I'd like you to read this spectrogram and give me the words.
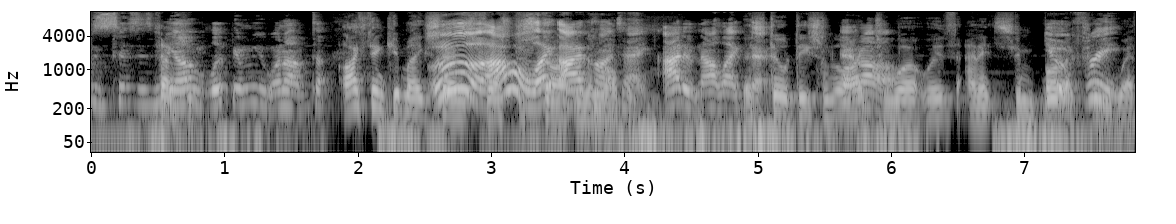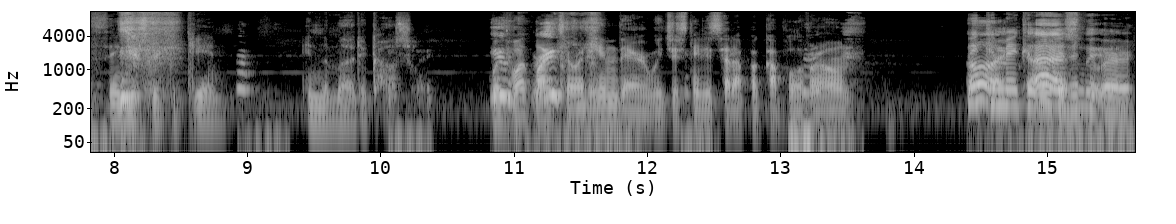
boss. pisses me Thank off. you. Look at me when I'm talking. I think it makes sense. Ugh, for us I don't like eye in lobby. contact. I do not like There's that. still decent at light to work with, and it's symbolically where things will begin in the murder castle. With what lights already in there, we just need to set up a couple of our own. We Oh can my make it look as gosh, if it were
